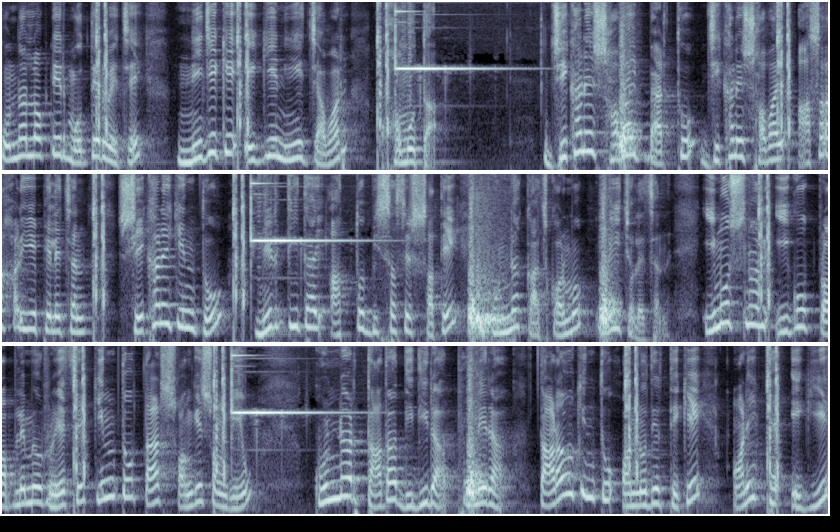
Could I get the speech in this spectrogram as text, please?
কন্যা লগ্নের মধ্যে রয়েছে, নিজেকে এগিয়ে নিয়ে যাওয়ার ক্ষমতা। যেখানে সবাই ব্যর্থ, যেখানে সবাই আশা হারিয়ে ফেলেছেন, সেখানে কিন্তু নির্দ্বিধায় আত্মবিশ্বাসের সাথে কন্যা কাজকর্ম করেই চলেছেন। ইমোশনাল ইগো প্রবলেমও রয়েছে, কিন্তু তার সঙ্গে সঙ্গেও কন্যার দাদা দিদিরা, বোনেরা, তারাও কিন্তু অন্যদের থেকে অনেকটা এগিয়ে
